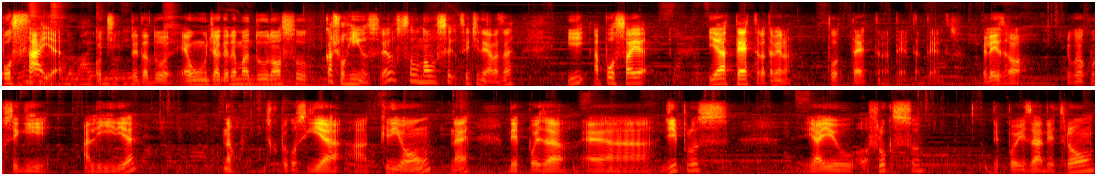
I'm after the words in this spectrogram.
Possaia, o predador, é um diagrama do nosso cachorrinhos. São novos sentinelas, né? E a Possaia e a Tetra, tá vendo? Tô tetra, tetra, tetra. Beleza? Ó, eu vou conseguir a Líria. Não, desculpa, eu consegui a, a Crion, né? Depois a, é a Diplos. E aí o, Fluxo. Depois a Detron.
